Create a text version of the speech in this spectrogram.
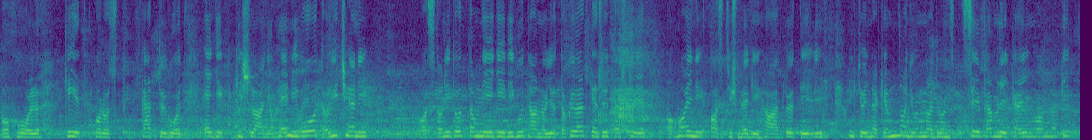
ahol két koroszt, kettő volt, egyik kislánya Heni volt, a Licseni, azt tanítottam négy évig, utána jött a következő testvér, a hajni, azt is megint hát öt évig. Úgyhogy nekem nagyon-nagyon szép emlékeim vannak itt.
